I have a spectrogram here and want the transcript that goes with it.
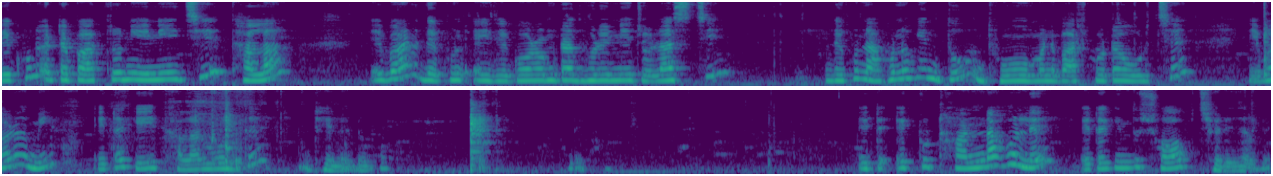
দেখুন একটা পাত্র নিয়ে নিয়েছি, থালা। এবার দেখুন এই যে গরমটা ধরে নিয়ে চলে আসছি। দেখুন, এখনও কিন্তু ধোঁয়া মানে বাষ্পটা উঠছে এবার আমি এটাকে এই থালার মধ্যে ঢেলে দেবো। দেখুন। এটা একটু ঠান্ডা হলে এটা কিন্তু সব ছেড়ে যাবে।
